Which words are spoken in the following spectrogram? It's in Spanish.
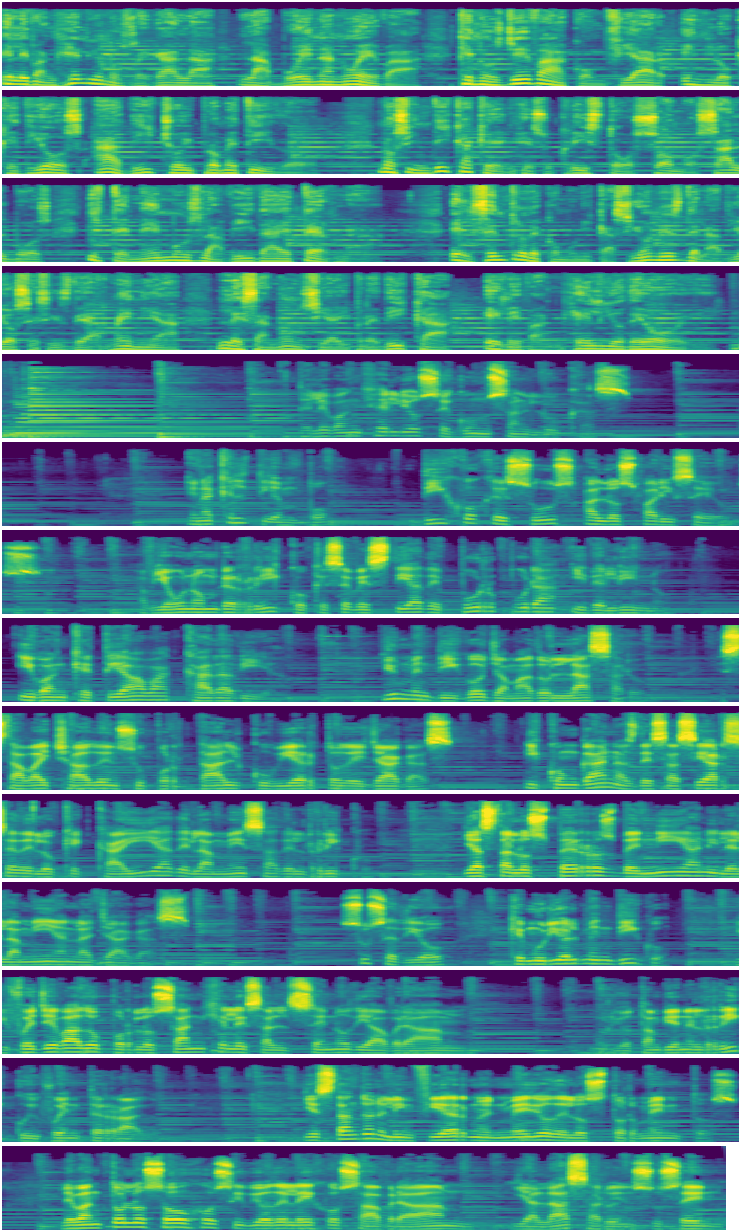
El Evangelio nos regala la buena nueva que nos lleva a confiar en lo que Dios ha dicho y prometido. Nos indica que en Jesucristo somos salvos y tenemos la vida eterna. El Centro de Comunicaciones de la Diócesis de Armenia les anuncia y predica el Evangelio de hoy. Del Evangelio según San Lucas. En aquel tiempo dijo Jesús a los fariseos, había un hombre rico que se vestía de púrpura y de lino y banqueteaba cada día. Y un mendigo llamado Lázaro estaba echado en su portal cubierto de llagas y con ganas de saciarse de lo que caía de la mesa del rico, y hasta los perros venían y le lamían las llagas. Sucedió que murió el mendigo y fue llevado por los ángeles al seno de Abraham. Murió también el rico y fue enterrado y estando en el infierno en medio de los tormentos, levantó los ojos y vio de lejos a Abraham y a Lázaro en su seno,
